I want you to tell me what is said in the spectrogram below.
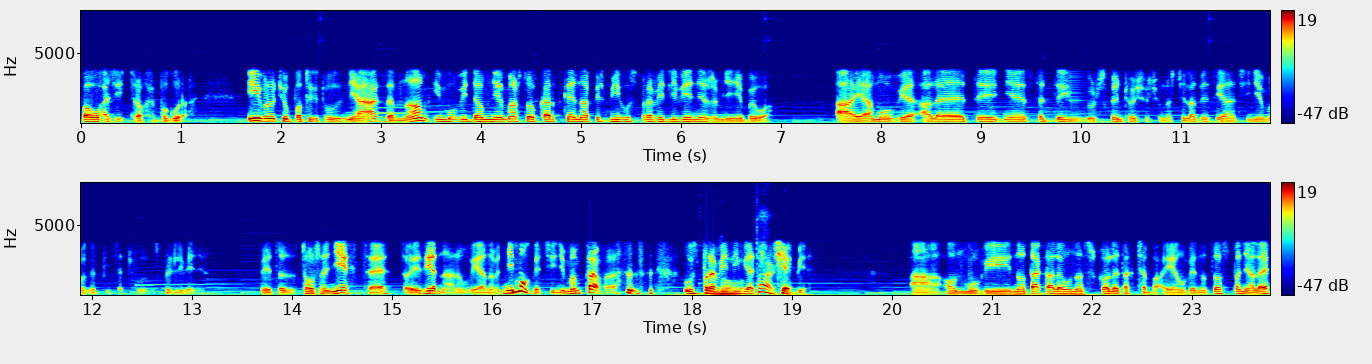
Połazić trochę po górach. I wrócił po tych dwóch dniach ze mną i mówi do mnie, masz tą kartkę, napisz mi usprawiedliwienie, że mnie nie było. A ja mówię, ale ty niestety już skończyłeś 18 lat, więc ja ci nie mogę pisać usprawiedliwienia. Mówię, to, to, że nie chcę, to jest jedna, ale mówię, ja nawet nie mogę ci, nie mam prawa usprawiedliwiać No, tak. ciebie. A on mówi, no tak, ale u nas w szkole tak trzeba. A ja mówię, no to wspaniale,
